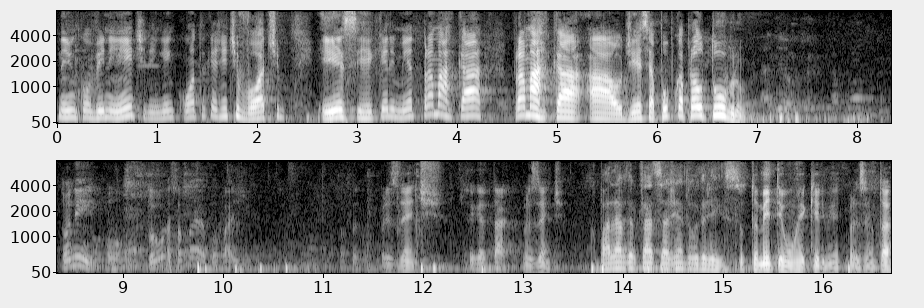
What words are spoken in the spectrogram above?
nenhum inconveniente, ninguém contra que a gente vote esse requerimento para marcar, para marcar a audiência pública para outubro. Toninho, só para bobagem. Presidente. Secretário. Presidente. Palavra do deputado Sargento Rodrigues. Eu também tenho um requerimento para apresentar.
